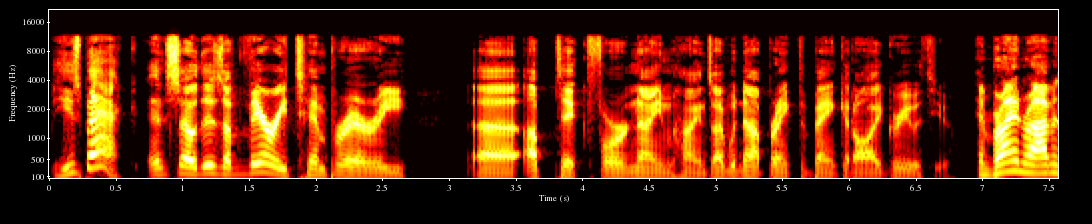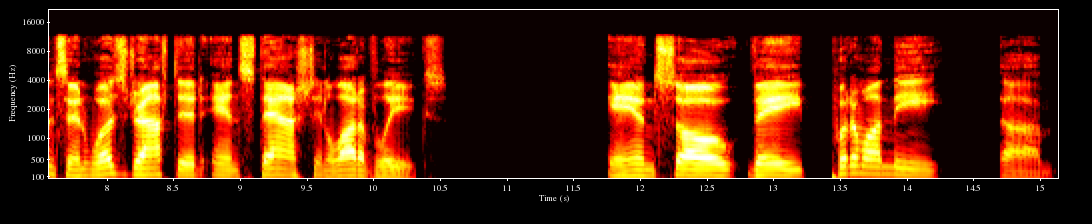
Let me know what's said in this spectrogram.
he's back. And so there's a very temporary uh, uptick for Nyheim Hines. I would not break the bank at all. I agree with you. And Brian Robinson was drafted and stashed in a lot of leagues, and so they put him on the. Um,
